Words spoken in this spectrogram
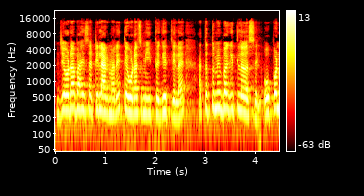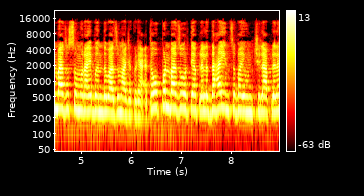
जेवढा बाहीसाठी लागणार आहे तेवढाच मी इथं घेतलेला आहे. आता तुम्ही बघितलं असेल ओपन बाजू समोर आहे बंद बाजू माझ्याकडे आहे. आता ओपन बाजूवरती आपल्याला दहा इंच भाई उंचीला आपल्याला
